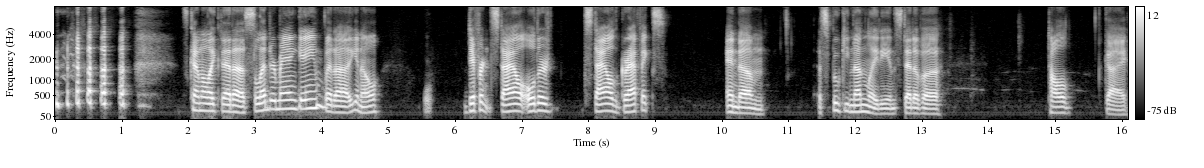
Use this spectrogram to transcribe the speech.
it's kind of like that uh, Slender Man game, but uh, you know, different style, older style graphics, and um, a spooky nun lady instead of a tall guy.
